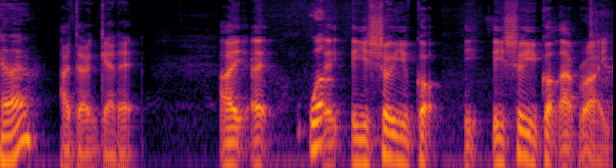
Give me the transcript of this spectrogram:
Hello. I don't get it. I, I Well- are you sure you've got? Are you sure you've got that right?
